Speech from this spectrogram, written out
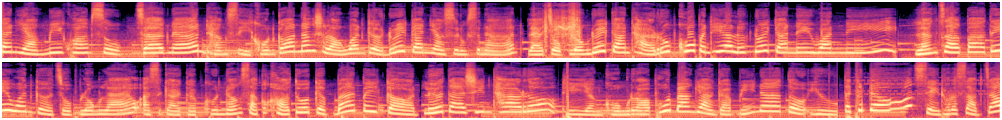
กันอย่างมีความสุข จากนั้นทั้งสี่คนก็นั่งฉลองวันเกิดด้วยกันอย่างสนุกสนาน และจบลงด้วยการถ่ายรูปคู่เป็นที่ระลึกด้วยกันในวันนี้ หลังจากปาร์ตี้วันเกิดจบลงแล้วอาสกากับคุณน้องสาวก็ขอตัวกลับบ้านไปก่อนเหลือแต่ชินทาโร่ที่ยังคงรอพูดบางอย่างกับมินาโตะอยู่ แต่ก็โดนเสียงโทรศัพท์เจ้า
